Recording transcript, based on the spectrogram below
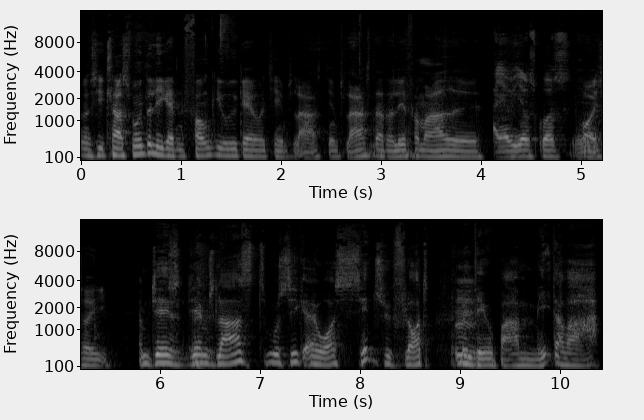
Jeg må sige, Claus Wunderlich er den funky udgave af James Last. James Last er der lidt for meget øh, Ej, jeg, jeg skulle også... Øh, prøjser i. Jamen, James, James Last musik er jo også sindssygt flot, mm. men det er jo bare metervarer.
